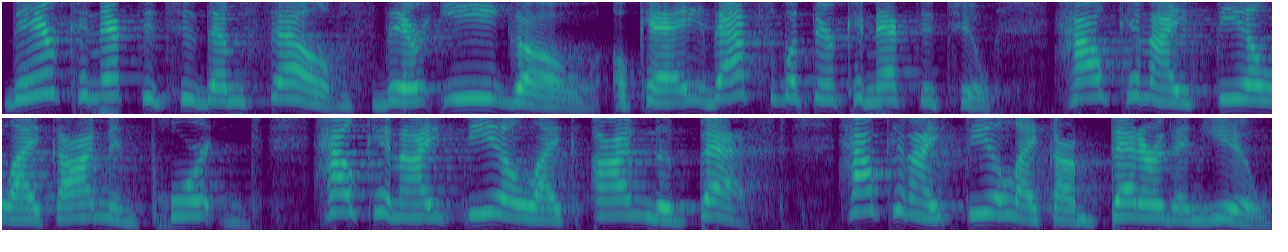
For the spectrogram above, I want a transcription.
They're connected to themselves, their ego, okay? That's what they're connected to. How can I feel like I'm important? How can I feel like I'm the best? How can I feel like I'm better than you?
